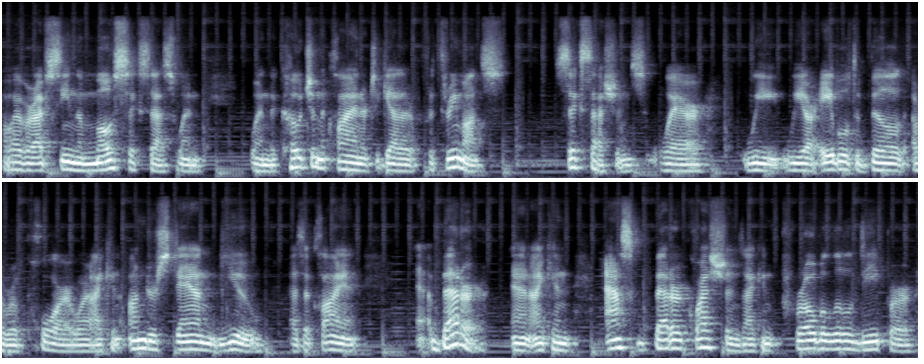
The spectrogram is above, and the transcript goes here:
However, I've seen the most success when when the coach and the client are together for three months, six sessions, where we we are able to build a rapport where I can understand you as a client uh, better and I can ask better questions. I can probe a little deeper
